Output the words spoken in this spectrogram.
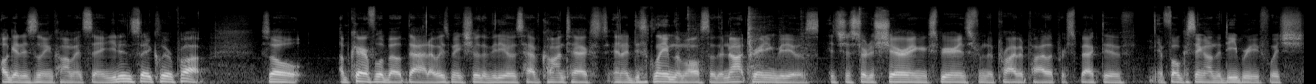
I'll get a zillion comments saying, you didn't say clear prop. So I'm careful about that. I always make sure the videos have context and I disclaim them also. They're not training videos. It's just sort of sharing experience from the private pilot perspective and focusing on the debrief, which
